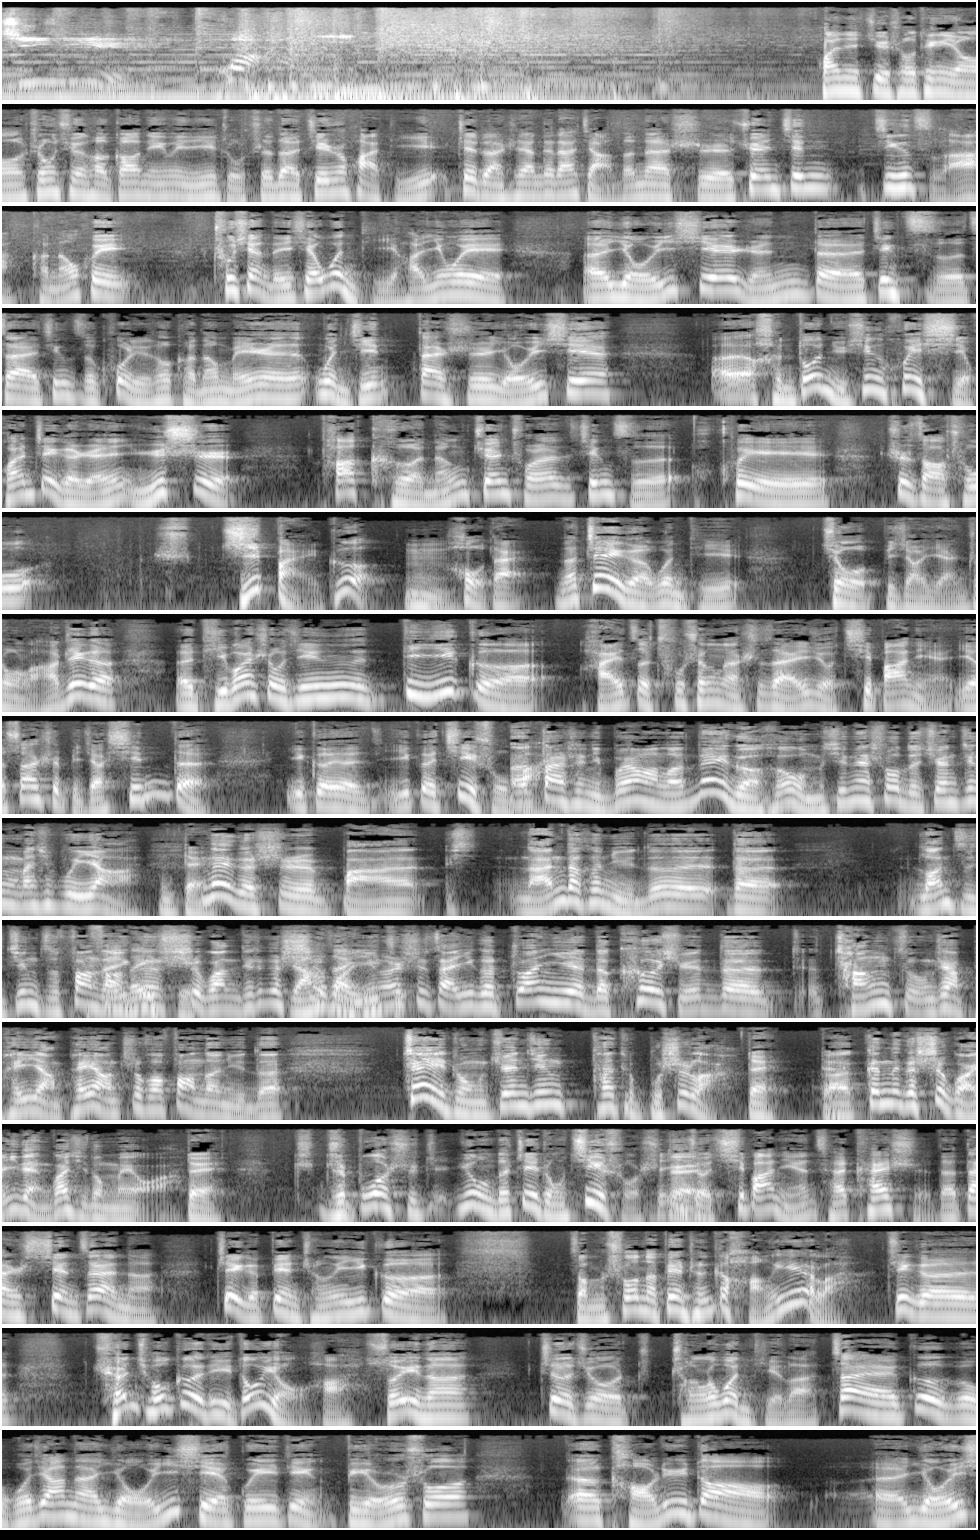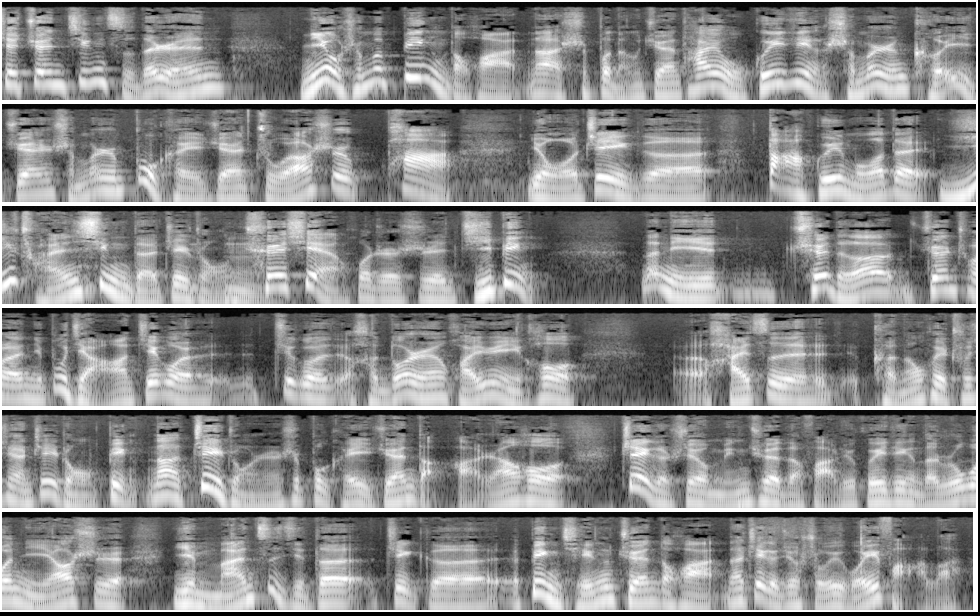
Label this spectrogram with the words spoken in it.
今日话题，欢迎继续收听由中讯和高宁为您主持的今日话题。这段时间跟大家讲的呢是捐精精子啊可能会出现的一些问题哈，因为呃有一些人的精子在精子库里头可能没人问津，但是有一些呃很多女性会喜欢这个人，于是她可能捐出来的精子会制造出几百个嗯。后代，那这个问题就比较严重了啊。这个呃体外受精第一个孩子出生呢是在一九七八年，也算是比较新的一个一个技术吧。呃，但是你不要忘了，那个和我们今天说的捐精完全不一样啊。对那个是把男的和女的的卵子精子放在一个试管里，这个试管婴儿是在一个专业的科学的场种这样培养，培养之后放到女的，这种捐精它就不是了。对对呃，跟那个试管一点关系都没有啊。对，只只不过是用的这种技术是一九七八年才开始的，但是现在呢，这个变成一个怎么说呢？变成一个行业了。这个全球各地都有哈，所以呢，这就成了问题了。在各个国家呢，有一些规定，比如说，呃，考虑到呃有一些捐精子的人。你有什么病的话，那是不能捐。他有规定，什么人可以捐，什么人不可以捐，主要是怕有这个大规模的遗传性的这种缺陷或者是疾病。那你缺德捐出来你不讲，结果结果很多人怀孕以后，呃，孩子可能会出现这种病，那这种人是不可以捐的啊。然后这个是有明确的法律规定的。如果你要是隐瞒自己的这个病情捐的话，那这个就属于违法了。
